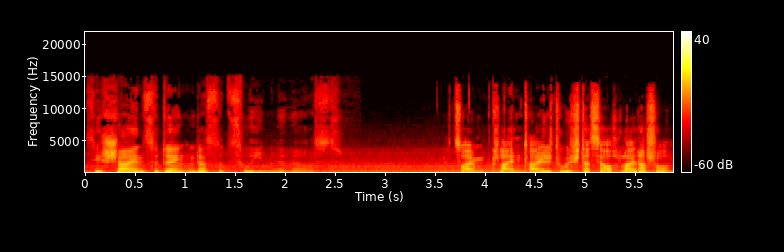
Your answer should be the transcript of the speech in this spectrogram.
Sie scheinen zu denken, dass du zu ihnen gehörst. Zu einem kleinen Teil tue ich das ja auch leider schon.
